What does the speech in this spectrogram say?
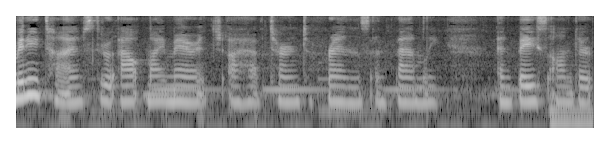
Many times throughout my marriage, I have turned to friends and family, and based on their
